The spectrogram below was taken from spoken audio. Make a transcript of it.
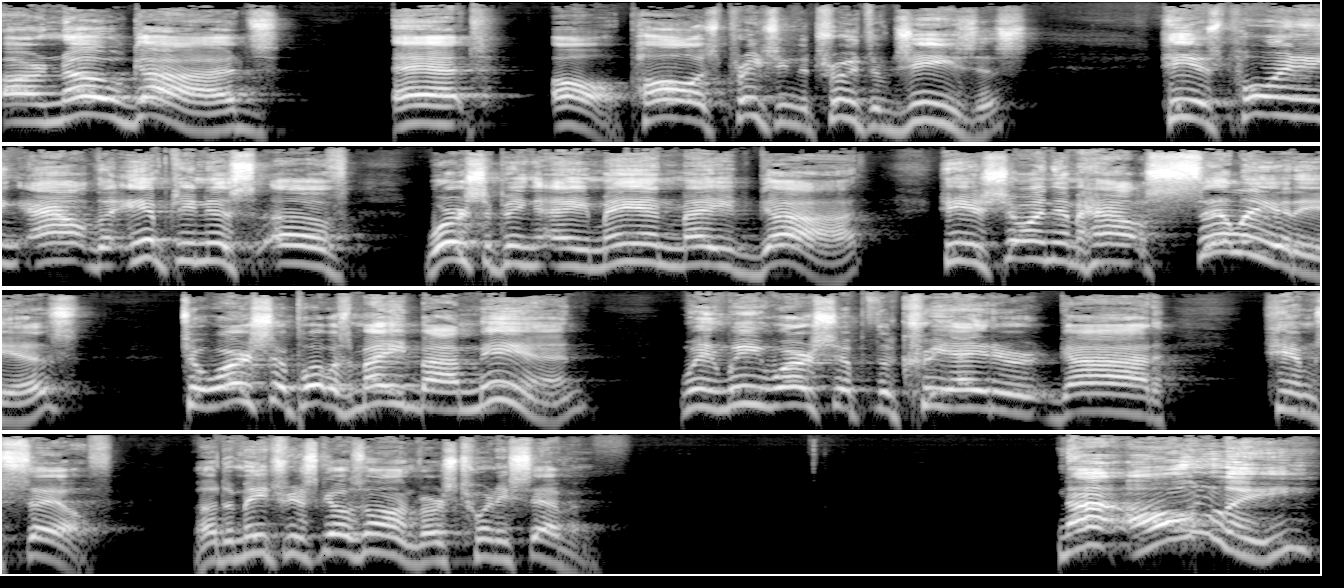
are no gods at all. Paul is preaching the truth of Jesus. He is pointing out the emptiness of worshiping a man made God. He is showing them how silly it is to worship what was made by men when we worship the Creator God Himself. Well, Demetrius goes on, verse 27. Not only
